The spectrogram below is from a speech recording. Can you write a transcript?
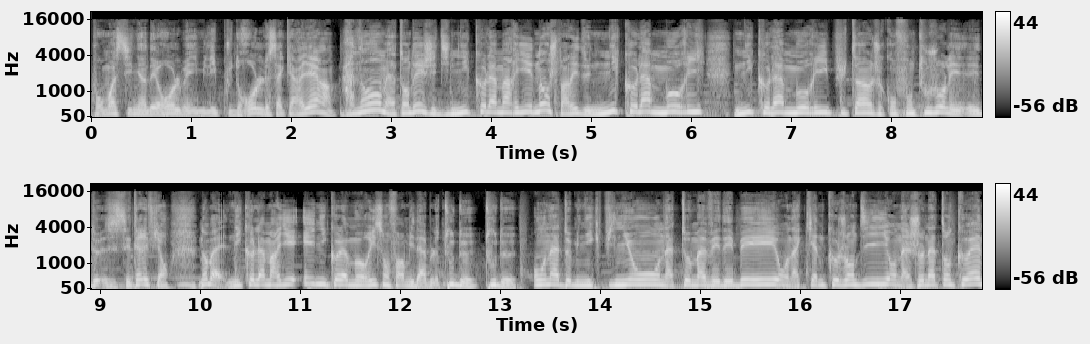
pour moi, signe un des rôles, mais les plus drôles de sa carrière. Ah non, mais attendez, j'ai dit Nicolas Marié, non, je parlais de Nicolas Maury. Nicolas Maury, putain, je confonds toujours les, les deux, c'est terrifiant. Non, bah, Nicolas Marié et Nicolas Maury sont formidables, tous deux, tous deux. On a Dominique Pignon, on a Thomas VDB, on a Kian Kojandi, on a Jonathan Cohen,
